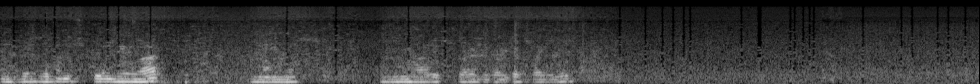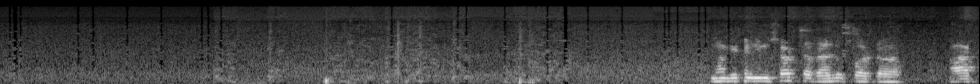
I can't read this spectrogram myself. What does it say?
And this becomes 2 mu r minus mu r square divided by A. Now we can insert the value for the r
